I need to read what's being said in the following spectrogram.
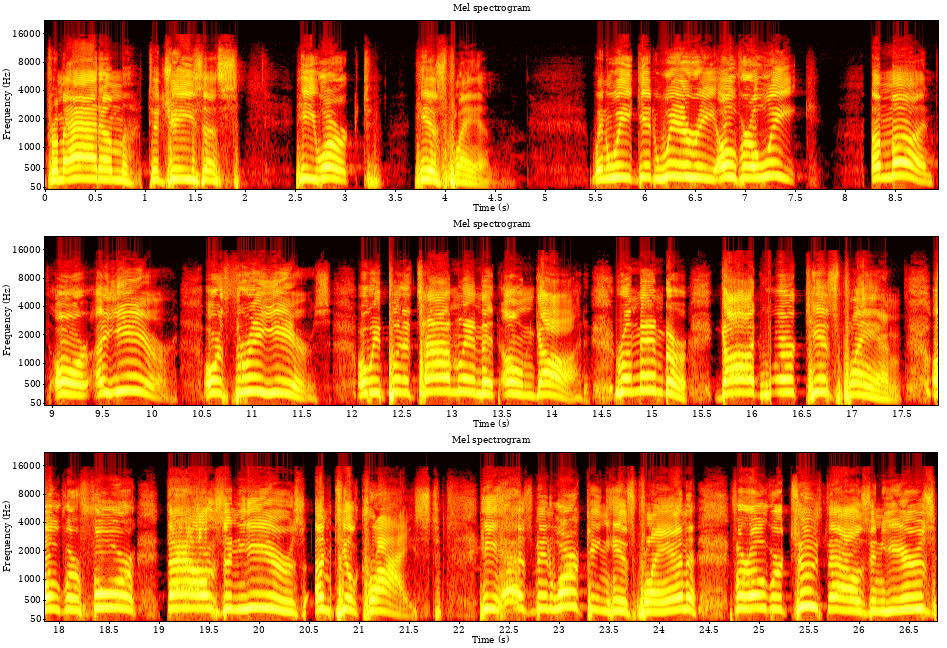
from Adam to Jesus, He worked His plan. When we get weary over a week, a month, or a year, or three years, or we put a time limit on God. Remember, God worked His plan over 4,000 years until Christ. He has been working His plan for over 2,000 years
